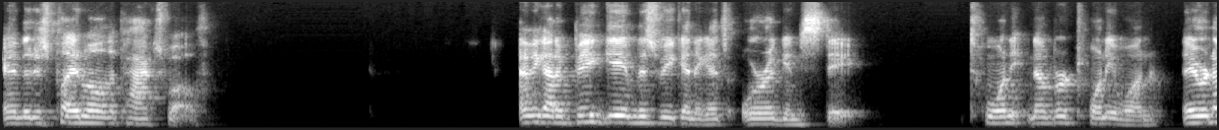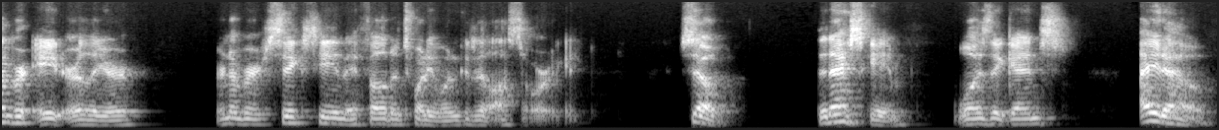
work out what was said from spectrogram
And they're just playing well in the Pac 12. And they got a big game this weekend against Oregon State. 20 number 21. They were number eight earlier, or number 16. They fell to 21 because they lost to Oregon. So the next game was against Idaho.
